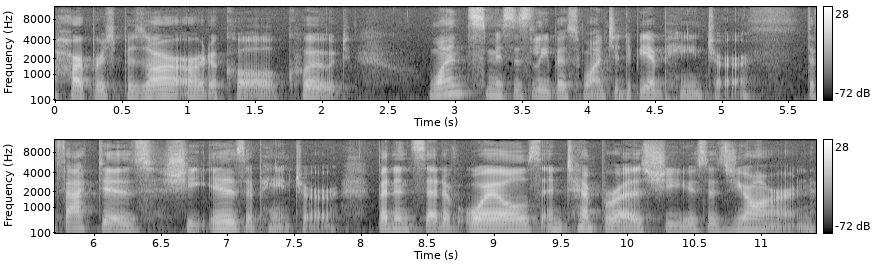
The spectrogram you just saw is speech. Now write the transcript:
Harper's Bazaar article, quote, once Mrs. Liebes wanted to be a painter. The fact is, she is a painter, but instead of oils and temperas, she uses yarn.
